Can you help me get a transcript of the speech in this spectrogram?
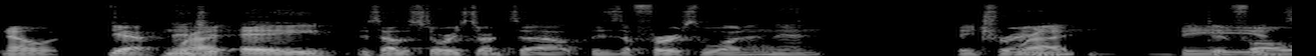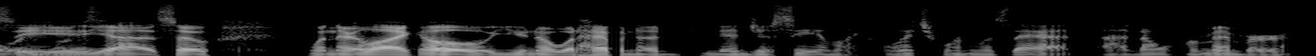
no, yeah, Ninja right. A is how the story starts out. Is the first one, and then they train right. B and C. Ones. Yeah, so when they're like, "Oh, you know what happened to Ninja C," I'm like, "Which one was that?" I don't remember.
